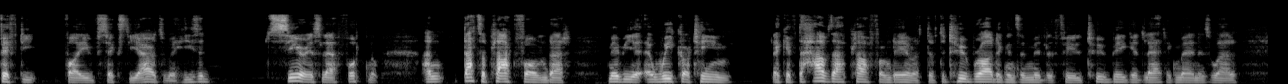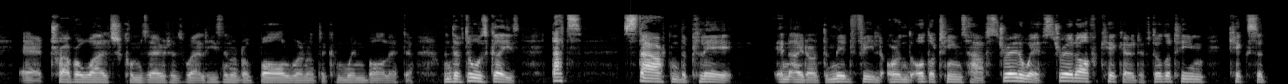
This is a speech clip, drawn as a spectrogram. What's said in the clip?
55, 60 yards away. He's a serious left foot. And that's a platform that maybe a, weaker team, like if they have that platform to aim if the two Brodigans in midfield, two big athletic men as well, uh, Trevor Welch comes out as well. He's another ball winner that can win ball out there. When they've those guys, that's starting the play in either the midfield or in the other team's half straight away, straight off a kick out. If the other team kicks it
